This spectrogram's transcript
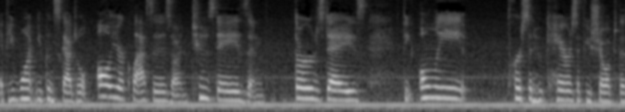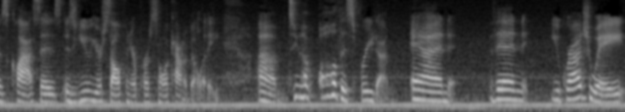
If you want, you can schedule all your classes on Tuesdays and Thursdays. The only person who cares if you show up to those classes is you yourself and your personal accountability. Um, so you have all this freedom. And then you graduate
